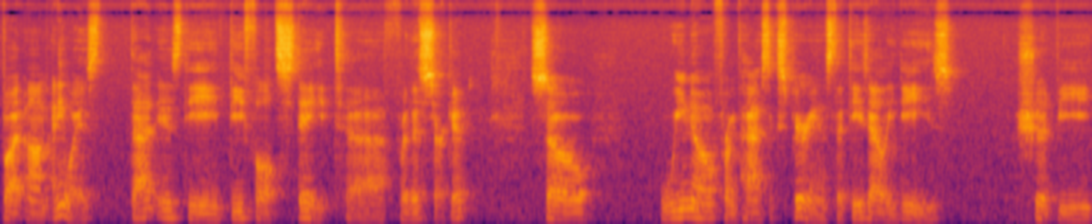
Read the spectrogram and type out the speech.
But um, anyways, that is the default state uh, for this circuit. So we know from past experience that these LEDs should be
